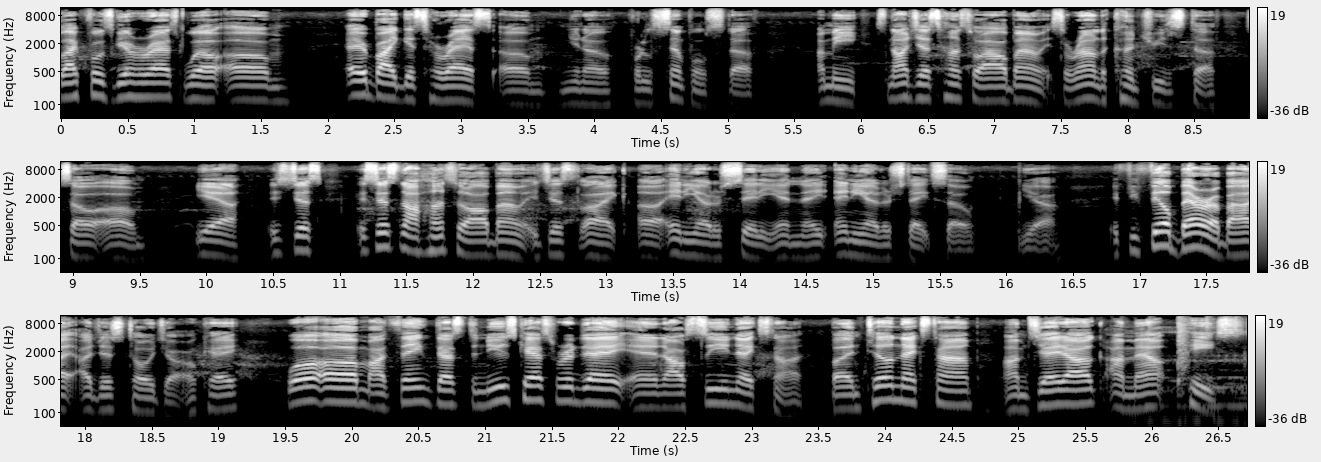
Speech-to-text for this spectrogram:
black folks get harassed. Well, um, everybody gets harassed. Um, you know, for the simple stuff. I mean, it's not just Huntsville, Alabama. It's around the country and stuff. So, um, yeah, it's just it's just not Huntsville, Alabama. It's just like uh, any other city in any other state. So, yeah. If you feel better about it, I just told y'all, okay? Well, um, I think that's the newscast for today, and I'll see you next time. But until next time, I'm J Dog. I'm out. Peace.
